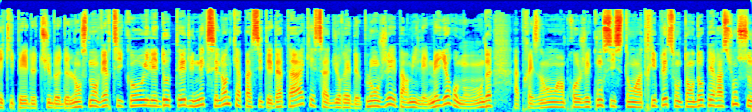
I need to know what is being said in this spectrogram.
Équipé de tubes de lancement verticaux, il est doté d'une excellente capacité d'attaque et sa durée de plongée est parmi les meilleures au monde. À présent, un projet consistant à tripler son temps d'opération sous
